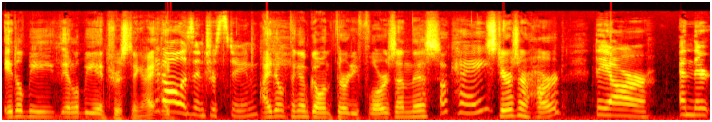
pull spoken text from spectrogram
it'll be it'll be interesting. I, It I, all is interesting. I don't think I'm going 30 floors on this. Okay. Stairs are hard. They are, and there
